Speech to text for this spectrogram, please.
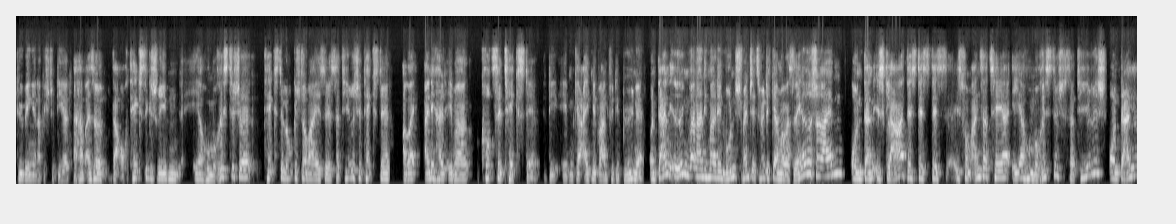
Tübingen habe ich studiert. Habe also da auch Texte geschrieben, eher humoristische Texte logischerweise, satirische Texte, aber eigentlich halt immer kurze Texte, die eben geeignet waren für die Bühne. Und dann irgendwann hatte ich mal den Wunsch, Mensch, jetzt würde ich gerne mal was Längeres schreiben. Und dann ist klar, das, das, das ist vom Ansatz her eher humoristisch, satirisch. Und dann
